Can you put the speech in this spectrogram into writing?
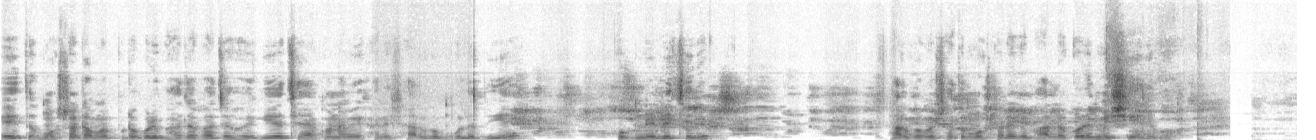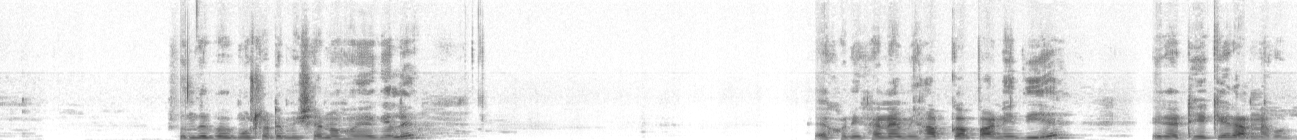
এই তো মশলাটা আমার পুরোপুরি ভাজা ভাজা হয়ে গিয়েছে। এখন আমি এখানে শালগমগুলো দিয়ে খুব নেড়ে শালগমের সাথে মশলাটাকে ভালো করে মিশিয়ে নেব। সুন্দরভাবে মশলাটা মিশানো হয়ে গেলে এখন এখানে আমি হাফ কাপ পানি দিয়ে এটা ঢেকে রান্না করব।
